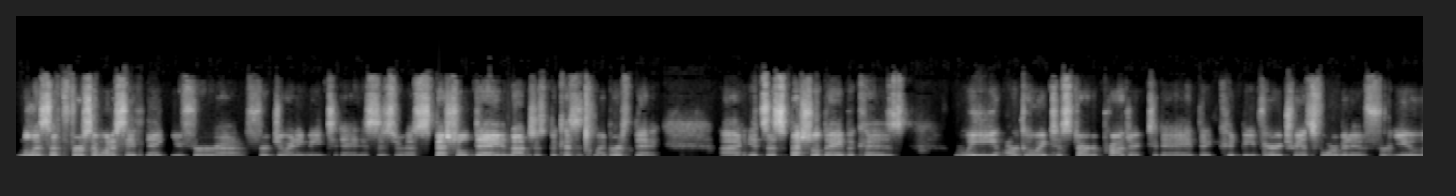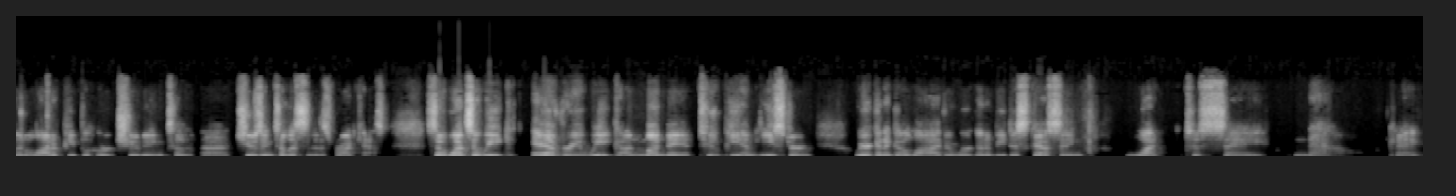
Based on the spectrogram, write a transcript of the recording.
Melissa, first I want to say thank you for uh, for joining me today. This is a special day, and not just because it's my birthday. Uh, it's a special day because we are going to start a project today that could be very transformative for you and a lot of people who are choosing to uh, choosing to listen to this broadcast. So once a week, every week on Monday at 2 p.m. Eastern, we're going to go live and we're going to be discussing what to say now. Okay.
